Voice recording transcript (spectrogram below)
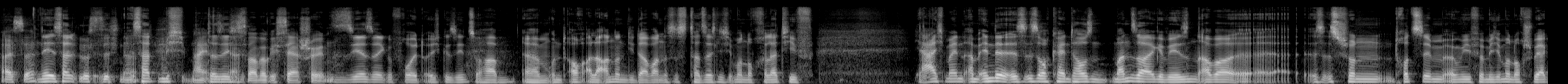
Weißt du? Nee, es hat, Lustig, ne? Es hat mich Nein, tatsächlich es war wirklich sehr schön. sehr, sehr gefreut, euch gesehen zu haben. Ähm, und auch alle anderen, die da waren. Es ist tatsächlich immer noch relativ. Ja, ich meine, am Ende, es ist auch kein 1000-Mann-Saal gewesen, aber äh, es ist schon trotzdem irgendwie für mich immer noch schwer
